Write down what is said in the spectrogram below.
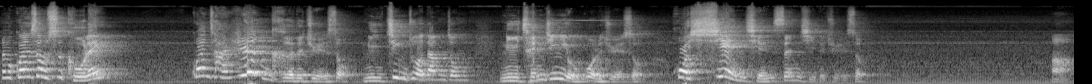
那么观受是苦嘞，观察任何的觉受，你静坐当中你曾经有过的觉受，或现前升起的觉受。啊，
